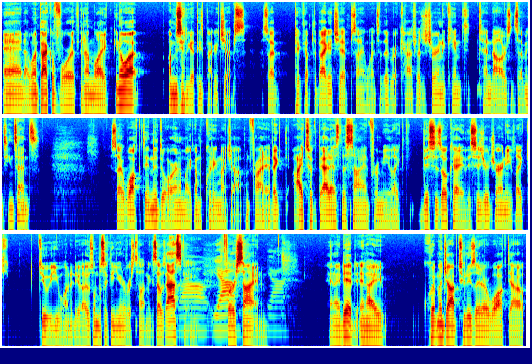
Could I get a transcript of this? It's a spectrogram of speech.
And I went back and forth, and I'm like, you know what? I'm just gonna get these bag of chips. So I picked up the bag of chips, and I went to the cash register, and it came to ten dollars and seventeen cents. So I walked in the door and I'm like, I'm quitting my job on Friday. Like I took that as the sign for me, like this is okay. This is your journey. Like do what you want to do. It was almost like the universe telling me because I was asking Wow, yeah, for a sign, Yeah. And I did. And I quit my job two days later. Walked out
